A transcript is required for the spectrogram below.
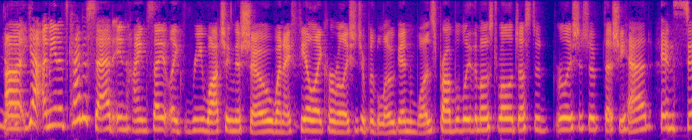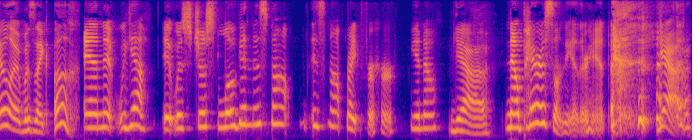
Yeah. Uh, yeah, I mean, it's kind of sad in hindsight, like rewatching the show when I feel like her relationship with Logan was probably the most well adjusted relationship that she had. and still it was like, ugh. And it, yeah, it was just Logan is not is not right for her, you know. Yeah. Now Paris, on the other hand, Yeah.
